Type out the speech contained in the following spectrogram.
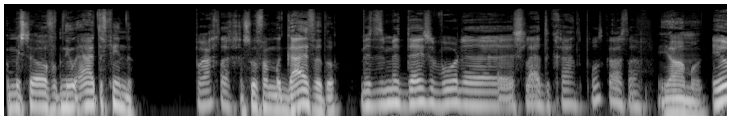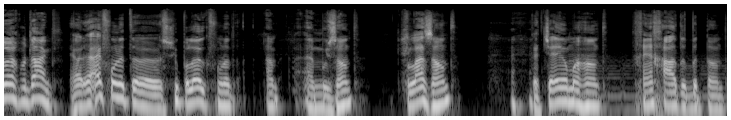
Om jezelf opnieuw uit te vinden. Prachtig. Een soort van MacGyver, toch? Met, met deze woorden sluit ik graag de podcast af. Ja, man. Heel erg bedankt. Ja, ik vond het uh, superleuk. Ik vond het am- amusant. Plazant. Caché op mijn hand. Geen goud op mijn tand.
